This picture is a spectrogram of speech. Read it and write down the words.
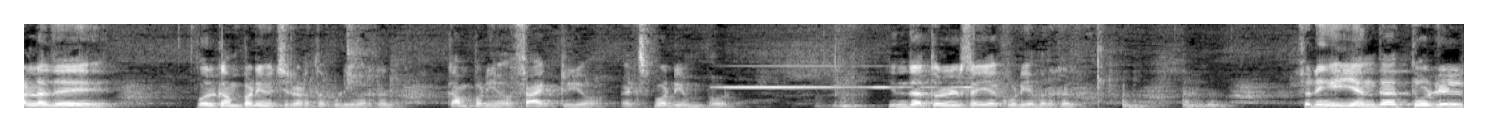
அல்லது ஒரு கம்பெனி வச்சு நடத்தக்கூடியவர்கள் கம்பெனியோ ஃபேக்ட்ரியோ எக்ஸ்போர்ட் இம்போர்ட் இந்த தொழில் செய்யக்கூடியவர்கள். ஸோ நீங்கள் எந்த தொழில்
